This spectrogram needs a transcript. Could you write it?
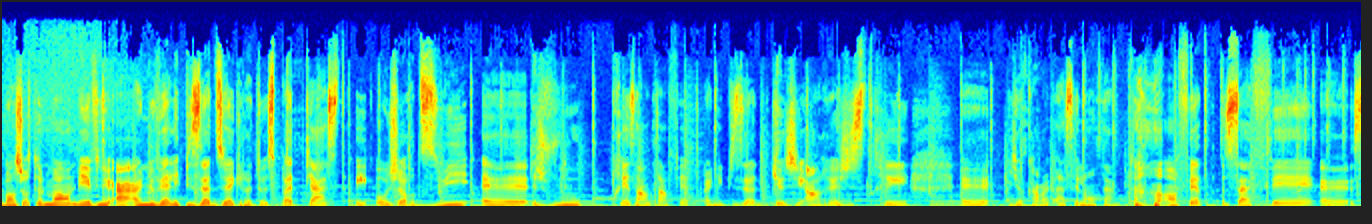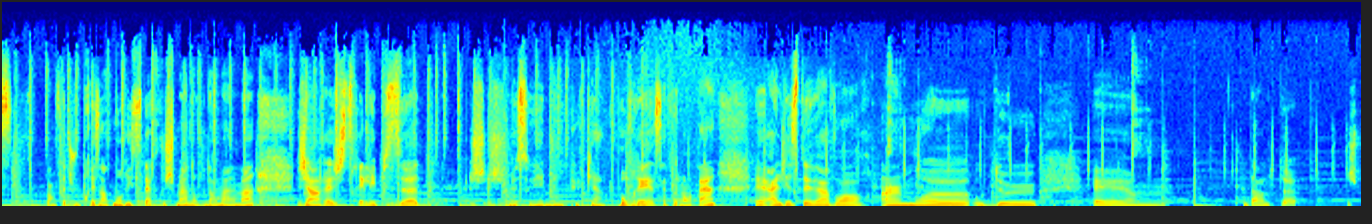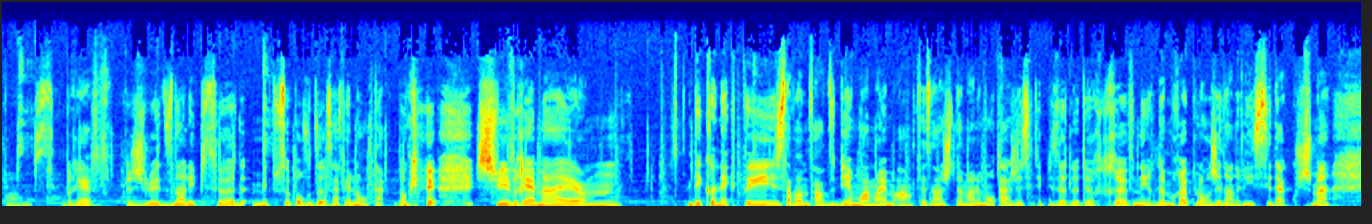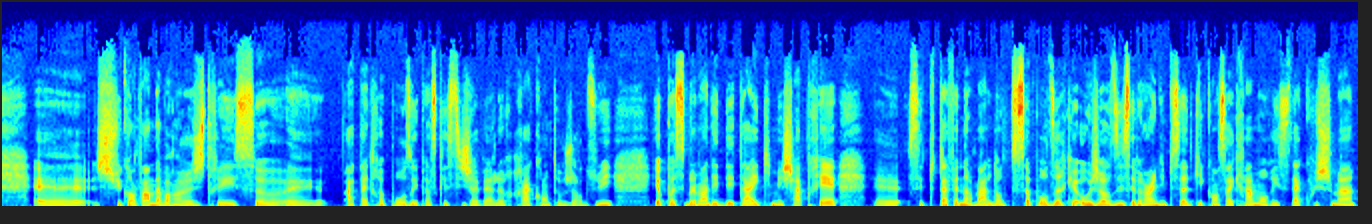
Bonjour tout le monde, bienvenue à un nouvel épisode du Agrodouce Podcast. Et aujourd'hui, euh, je vous présente en fait un épisode que j'ai enregistré euh, il y a quand même assez longtemps. en fait, ça fait. Euh, en fait, je vous présente mon récit d'accouchement. Donc, normalement, j'ai enregistré l'épisode je, je, me souviens même plus quand. Pour vrai, ça fait longtemps. Alice devait avoir un mois ou deux dans le top je pense. Bref, je le dis dans l'épisode, mais tout ça pour vous dire, ça fait longtemps. Donc, je suis vraiment euh, déconnectée. Ça va me faire du bien moi-même en faisant justement le montage de cet épisode-là, de revenir, de me replonger dans le récit d'accouchement. Euh, je suis contente d'avoir enregistré ça euh, à tête reposée parce que si j'avais à le raconter aujourd'hui, il y a possiblement des détails qui m'échapperaient. Euh, c'est tout à fait normal. Donc, tout ça pour dire qu'aujourd'hui, c'est vraiment un épisode qui est consacré à mon récit d'accouchement.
